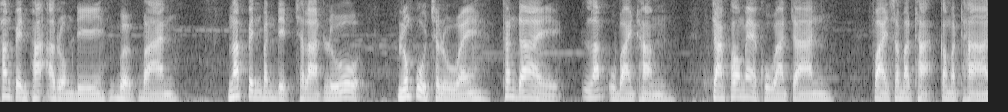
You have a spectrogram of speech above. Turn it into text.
ท่านเป็นพระอารมณ์ดีเบิกบาน นับเป็นบัณฑิตฉลาดรู้หลวงปู่ฉลวย ท่านได้รับอุบายธรรม จากพ่อแม่ครูอาจารย์ ฝ่ายสมถกรรมฐาน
